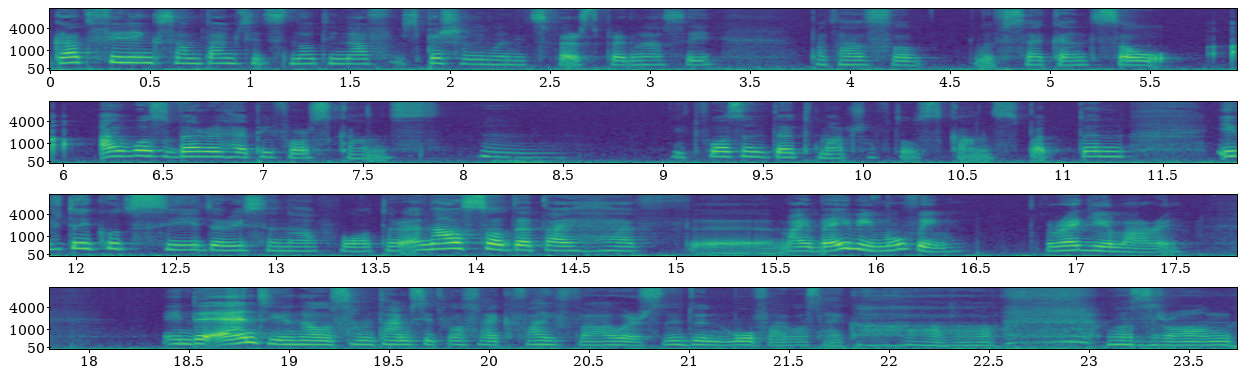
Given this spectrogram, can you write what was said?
gut feeling sometimes it's not enough, especially when it's first pregnancy, but also with second. So I- was very happy for scans. It wasn't that much of those scans, but then if they could see there is enough water, and also that I have uh, my baby moving regularly. In the end, you know, sometimes it was like five hours didn't move. I was like, ah, what's wrong?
